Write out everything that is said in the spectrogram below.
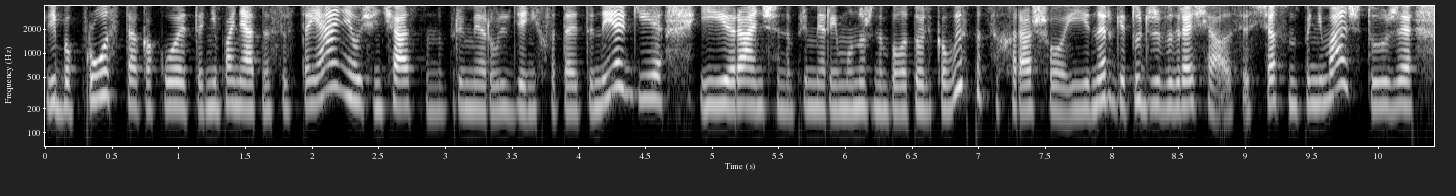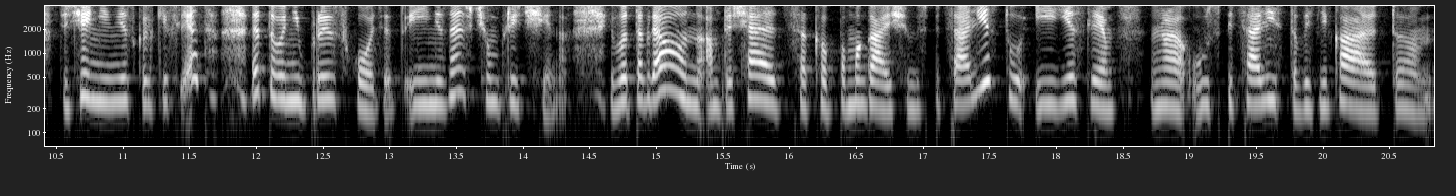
либо просто какое-то непонятное состояние. Очень часто, например, у людей не хватает энергии, и раньше, например, ему нужно было только выспаться хорошо, и энергия тут же возвращалась. А сейчас он понимает, что уже в течение нескольких лет этого не происходит, и не знает, в чем причина. И вот тогда он обращается к помогающему специалисту, и если э, у специалиста возникают э,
